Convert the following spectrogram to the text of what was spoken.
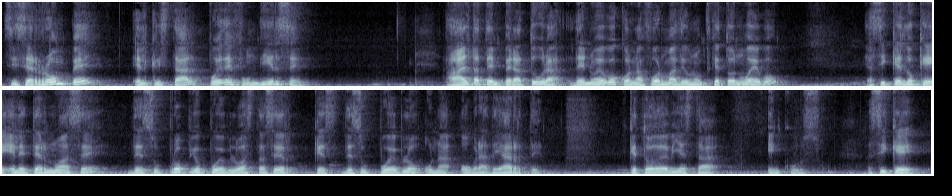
si se rompe el cristal puede fundirse a alta temperatura, de nuevo con la forma de un objeto nuevo, Así que es lo que el Eterno hace de su propio pueblo hasta hacer que es de su pueblo una obra de arte que todavía está en curso. Así que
